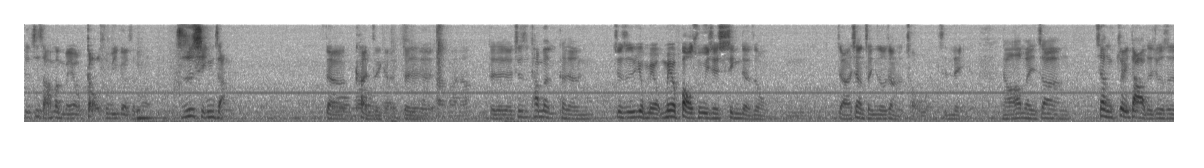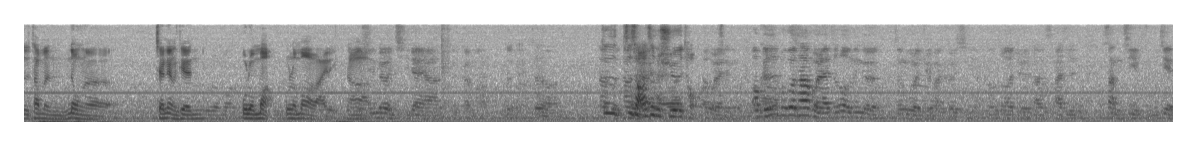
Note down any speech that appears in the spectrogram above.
就至少他们没有搞出一个什么执行长的看这个，对对对对对对，就是他们可能就是又没有没有爆出一些新的这种呃像陈建州这样的丑闻之类的，然后他们像像最大的就是他们弄了前两天乌龙帽乌龙帽来临，然后我其实没有很期待啊是干嘛。真的吗？就是至少他是个噱头他回来哦，可是不过他回来之后，那个中国人觉得蛮可惜的，他们说他觉得他他是上季福建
